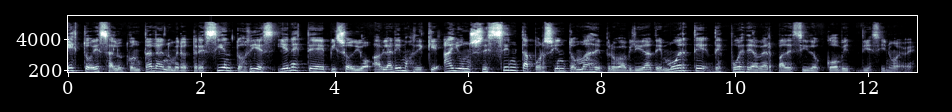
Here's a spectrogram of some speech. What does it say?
Esto es Salud con Tala número 310 y en este episodio hablaremos de que hay un 60% más de probabilidad de muerte después de haber padecido COVID-19.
